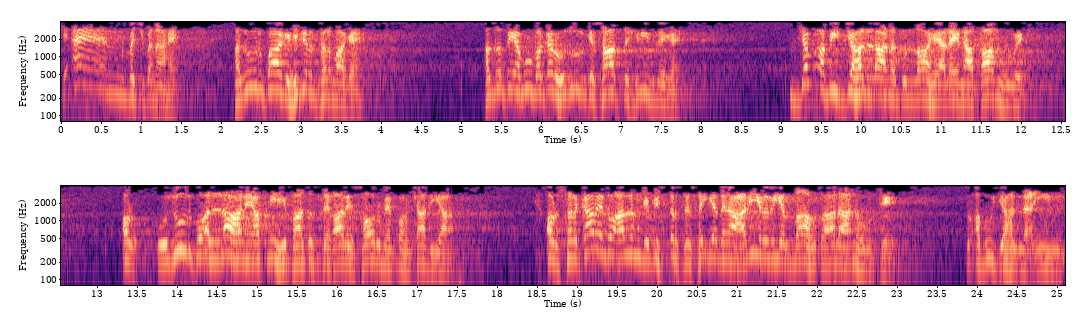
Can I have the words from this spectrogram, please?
کہ این بچپنا ہے۔ حضور پاک ہجرت فرما گئے۔ حضرت ابو بکر حضور کے ساتھ تشریف لے گئے۔ جب ابھی جہل لعنت اللہ علیہ ناکام ہوئے اور حضور کو اللہ نے اپنی حفاظت سے غار سور میں پہنچا دیا اور سرکار دو عالم کے بستر سے سیدنا علی رضی اللہ تعالی عنہ اٹھے۔ تو ابو جہل لعین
